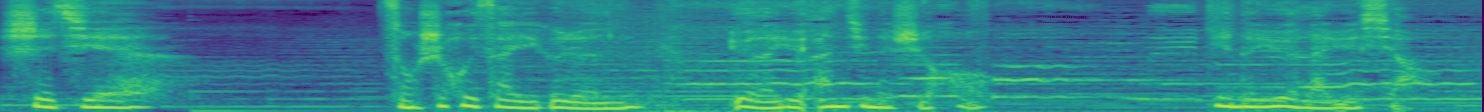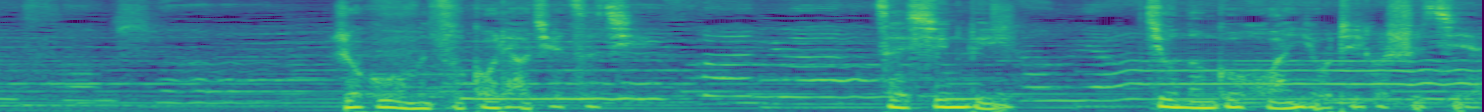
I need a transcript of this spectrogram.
世界总是会在一个人越来越安静的时候，变得越来越小。如果我们足够了解自己，在心里就能够环游这个世界。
